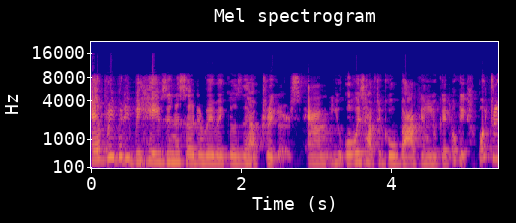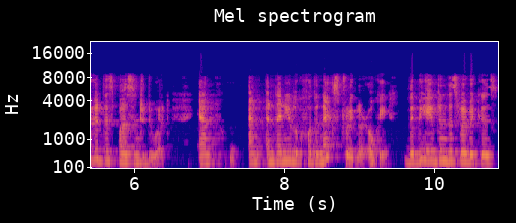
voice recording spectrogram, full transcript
everybody behaves in a certain way because they have triggers. And you always have to go back and look at okay what triggered this person to do it? And and and then you look for the next trigger. Okay they behaved in this way because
